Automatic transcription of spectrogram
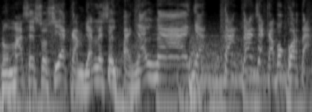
Nomás eso sí, a cambiarles el pañal, nah, ya, tan, tan, se acabó corta.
